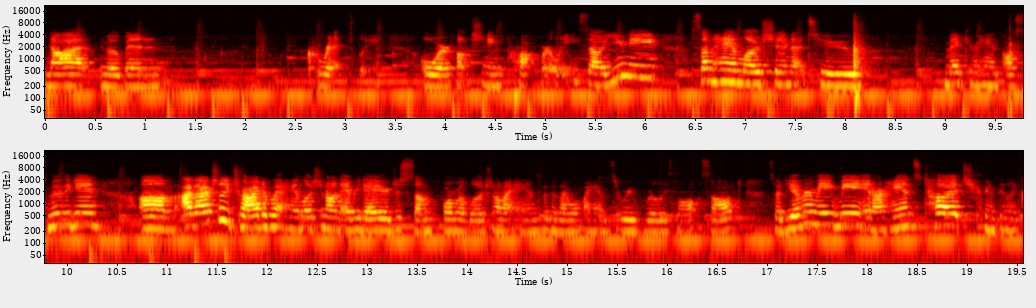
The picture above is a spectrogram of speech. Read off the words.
not moving correctly or functioning properly. So you need some hand lotion to make your hands all smooth again. Um, I've actually tried to put hand lotion on every day or just some form of lotion on my hands because I want my hands to be really small, soft. So if you ever meet me and our hands touch, you're gonna be like,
